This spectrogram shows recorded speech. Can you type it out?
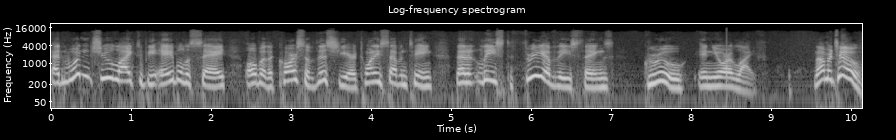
And wouldn't you like to be able to say over the course of this year, 2017, that at least three of these things grew in your life? Number two,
